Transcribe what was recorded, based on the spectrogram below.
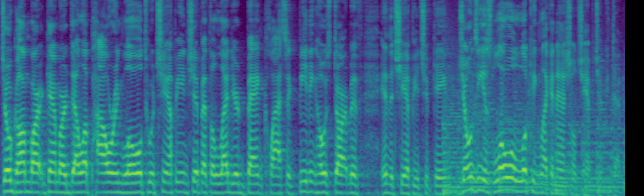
Joe Gambardella powering Lowell to a championship at the Ledyard Bank Classic, beating host Dartmouth in the championship game. Jonesy, is Lowell looking like a national championship contender?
